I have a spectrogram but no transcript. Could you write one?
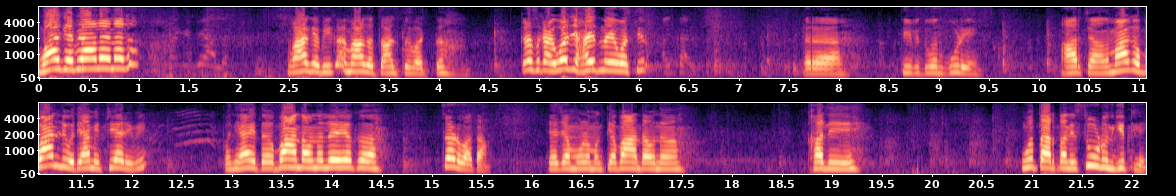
वाघ्या बी आलाय ना ग? वाघ्या बी काय मागं चालतंय वाटतं. कसं काय वजे आहेत ना व्यवस्थित? तर ती बी दोन गुढे. अर्चना मागं बांधली होती आम्ही चेरी बी. पण ह्या इथं बांधावनं लय एक चढ होता. त्याच्यामुळं मग त्या बांधावनं खाली उतारताना सोडून घेतले.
